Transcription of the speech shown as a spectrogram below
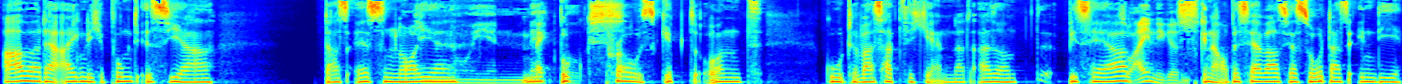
Aber der eigentliche Punkt ist ja, dass es neue Neuen MacBook MacBooks. Pros gibt und gut, was hat sich geändert? Also bisher, So einiges. genau, bisher war es ja so, dass in die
